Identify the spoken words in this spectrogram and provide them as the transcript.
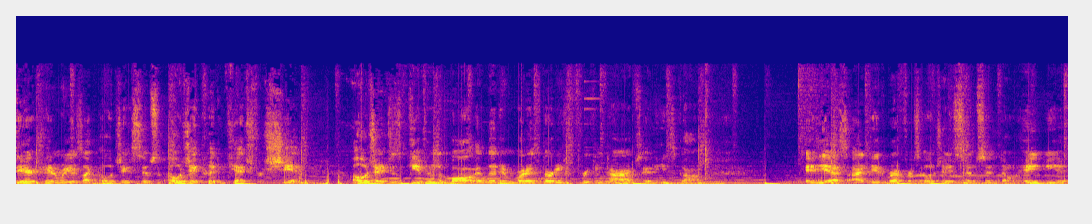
Derrick Henry is like OJ Simpson. OJ couldn't catch for shit. OJ just give him the ball and let him run it 30 freaking times and he's gone. And yes, I did reference OJ Simpson. Don't hate me.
